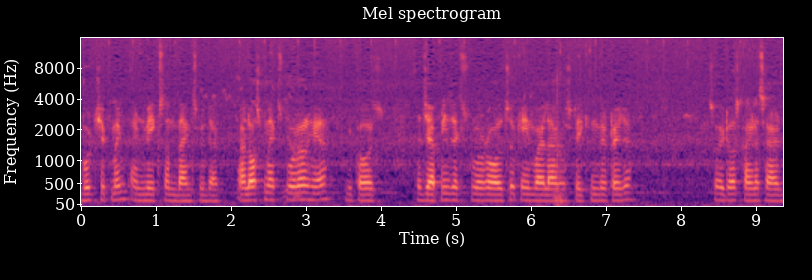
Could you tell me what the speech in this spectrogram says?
wood shipment and make some banks with that. I lost my explorer here because the Japanese explorer also came while I was taking the treasure. So it was kinda sad.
